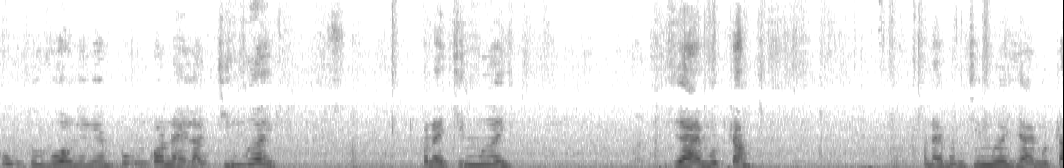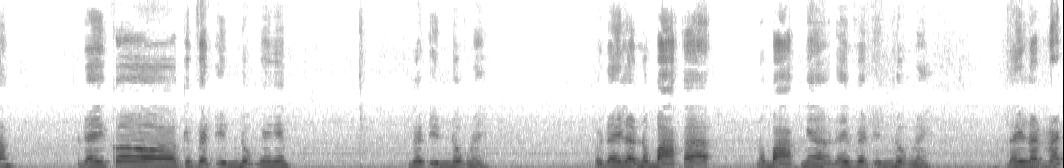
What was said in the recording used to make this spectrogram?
Cũng túi vuông nha anh em. Bụng con này là 90 con này 90 dài 100 con này 490 dài 100 ở đây có cái vết in nút nha anh em. Vết in nút này. Ở đây là nó bạc á. Nó bạc nha. Đây vết in nút này. Đây là rách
